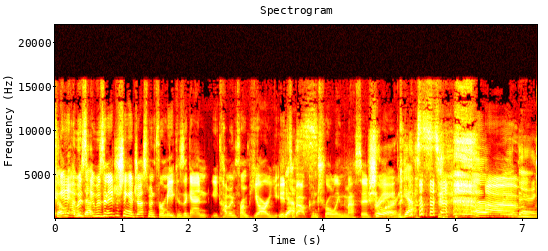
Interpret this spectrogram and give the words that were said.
so how it was that- it was an interesting adjustment for me because again, you coming from PR, you, it's Yes. about controlling the message, sure right? yes everything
